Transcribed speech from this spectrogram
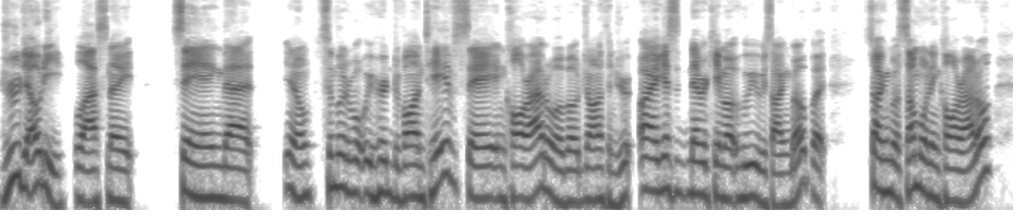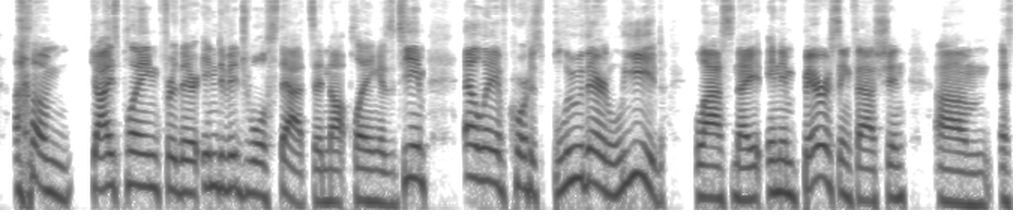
Drew Doughty last night saying that you know similar to what we heard Devon Toews say in Colorado about Jonathan Drouin. I guess it never came out who he was talking about, but he's talking about someone in Colorado. Um, guys playing for their individual stats and not playing as a team. LA, of course, blew their lead last night in embarrassing fashion. Um, as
